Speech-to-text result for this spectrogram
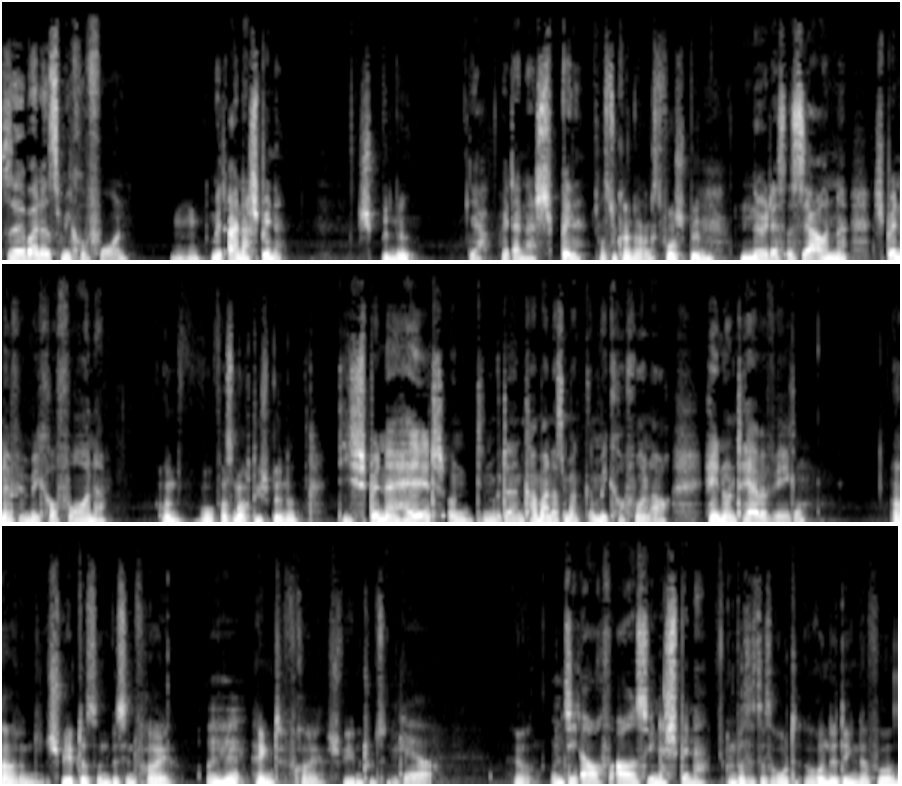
silbernes Mikrofon Mhm. mit einer Spinne. Spinne? Ja, mit einer Spinne. Hast du keine Angst vor Spinnen? Nö, das ist ja auch eine Spinne für Mikrofone. Und wo, was macht die Spinne? Die Spinne hält und dann kann man das Mikrofon auch hin und her bewegen. Ah, dann schwebt das so ein bisschen frei. Mhm. Hängt frei. Schweben tut's nicht. Ja. Ja. Und sieht auch aus wie eine Spinne. Und was ist das rot, runde Ding davor?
